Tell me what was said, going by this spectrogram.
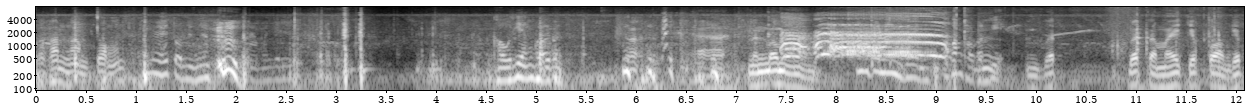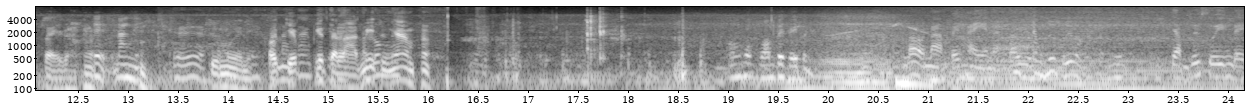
แล้วข้ามน้ำจ้องมันนี่ตัวหนึ่งนะเขาเที่ยงพอดีมันอ่ามันบ่แม่น มันก็นั่งเลยเขาต้องเขามักะนปิเบิดเบิดสมัยเก็บกล้องเก็บใส่แล้วเอ๊ะนั่งนี่เออคือมือนี่เขาเก็บอยู่ตลาดมีตัวย่ามเอาความความไปใส่เป็นเล่าน้ำไปให้นะเราอยู่จำซื้อซื้อหรอจำสวยๆเองเด้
